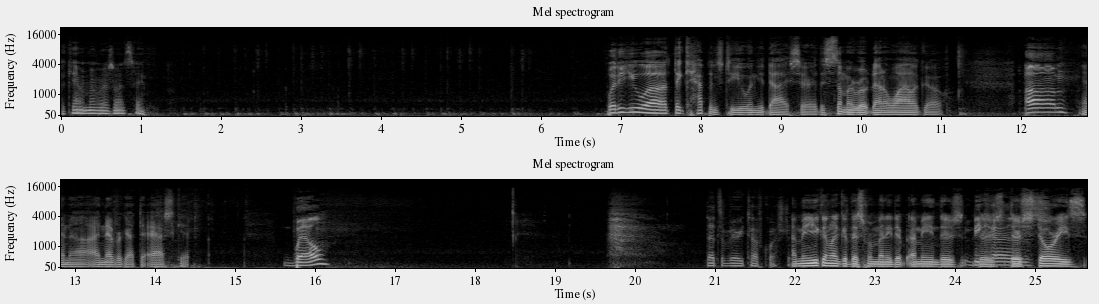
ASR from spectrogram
I can't remember what I was about to say. What do you uh, think happens to you when you die, sir? This is something I wrote down a while ago, Um. and uh, I never got to ask it. Well, that's a very tough question. I mean, you can look at this from many different. I mean, there's there's there's stories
